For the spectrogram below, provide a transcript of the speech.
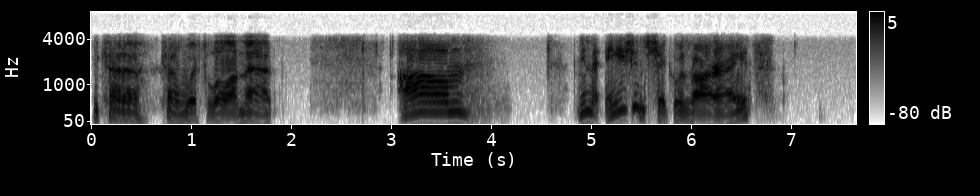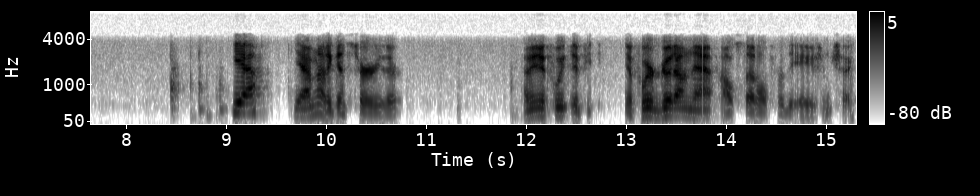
We kind of kind of whiffed a little on that. Um, I mean the Asian chick was all right. Yeah. Yeah, I'm not against her either. I mean, if we if if we're good on that, I'll settle for the Asian chick.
